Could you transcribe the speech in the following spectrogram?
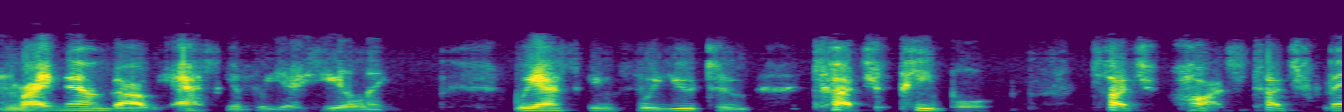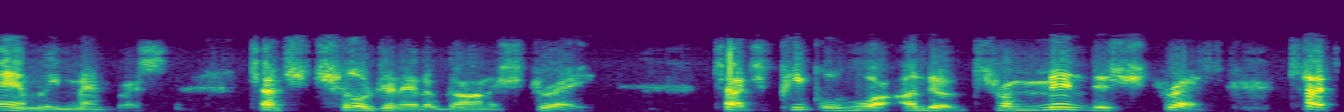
And right now, God, we're asking for your healing. We're asking for you to touch people, touch hearts, touch family members, touch children that have gone astray, touch people who are under tremendous stress, touch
